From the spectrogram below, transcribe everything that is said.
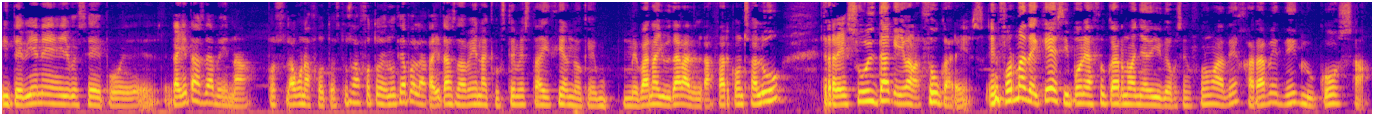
y te viene, yo qué sé, pues galletas de avena, pues le hago una foto. Esto es una foto denuncia por las galletas de avena que usted me está diciendo que me van a ayudar a adelgazar con salud. Resulta que llevan azúcares. ¿En forma de qué si pone azúcar no añadido? Pues en forma de jarabe de glucosa.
